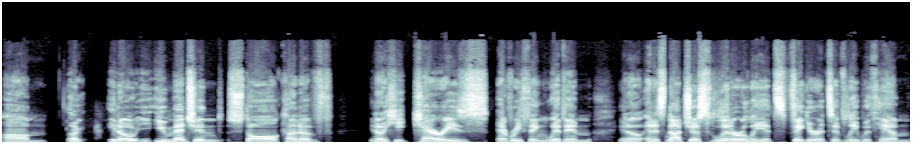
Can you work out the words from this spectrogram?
Um, like you know, you mentioned Staal kind of. You know, he carries everything with him, you know, and it's not just literally, it's figuratively with him.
